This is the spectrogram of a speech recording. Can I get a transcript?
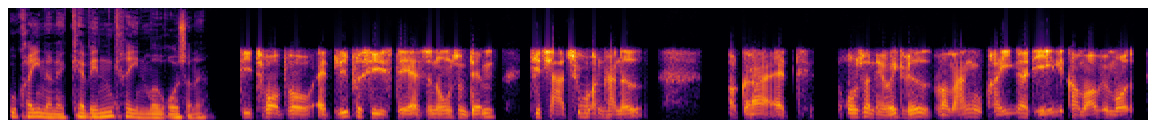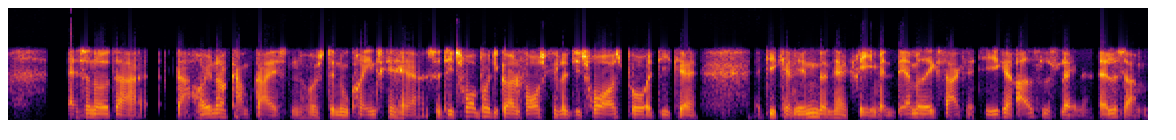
ukrainerne kan vinde krigen mod russerne. De tror på, at lige præcis det er altså nogen som dem, de tager turen herned og gør, at russerne jo ikke ved, hvor mange ukrainere de egentlig kommer op imod er sådan noget, der, der højner kampgejsten hos den ukrainske her. Så de tror på, at de gør en forskel, og de tror også på, at de kan, at de kan vinde den her krig. Men dermed ikke sagt, at de ikke er redselslagende alle sammen.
